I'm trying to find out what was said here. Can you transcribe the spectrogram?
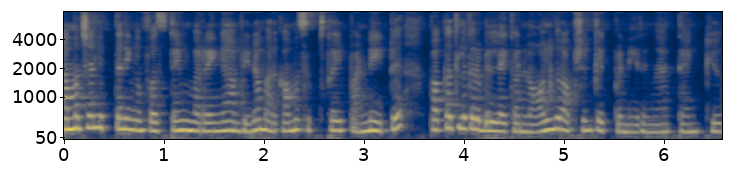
நம்ம சேனல் இப்போ நீங்கள் ஃபஸ்ட் டைம் வர்றீங்க அப்படின்னா மறக்காமல் சப்ஸ்கிரைப் பண்ணிவிட்டு பக்கத்தில் இருக்கிற பெல் ஐக்கானில் ஆல்கிற ஆப்ஷன் கிளிக் பண்ணிடுங்க தேங்க்யூ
